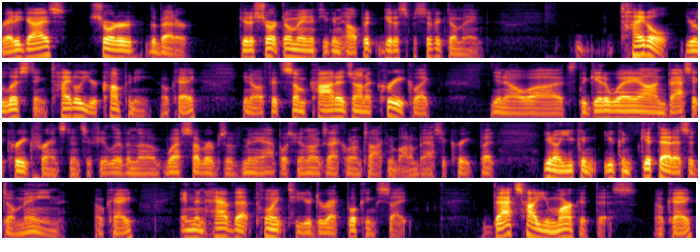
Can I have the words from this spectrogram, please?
Ready, guys? Shorter the better. Get a short domain if you can help it. Get a specific domain. Title your listing, title your company, okay? You know, if it's some cottage on a creek, like, you know, uh, it's the getaway on Bassett Creek, for instance. If you live in the west suburbs of Minneapolis, you'll know exactly what I'm talking about on Bassett Creek. But, you know, you can you can get that as a domain, okay? And then have that point to your direct booking site. That's how you market this, okay?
